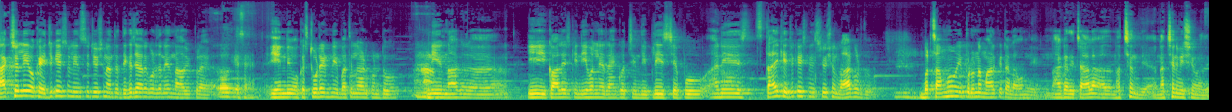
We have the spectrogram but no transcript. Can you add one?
యాక్చువల్లీ ఒక ఎడ్యుకేషనల్ ఇన్స్టిట్యూషన్ అంత దిగజారకూడదు అనేది నా అభిప్రాయం. Okay sir. ఏంది? ఒక స్టూడెంట్ని బతిలాడుకుంటూ నీ నాకు ఈ కాలేజ్కి నీ వల్లనే ర్యాంక్ వచ్చింది ప్లీజ్ చెప్పు అనే స్థాయికి ఎడ్యుకేషన్ ఇన్స్టిట్యూషన్ రాకూడదు. బట్ సమ్హో ఇప్పుడున్న మార్కెట్ అలా ఉంది. నాకు అది చాలా నచ్చింది నచ్చని విషయం అది.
